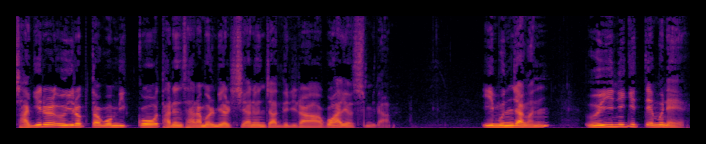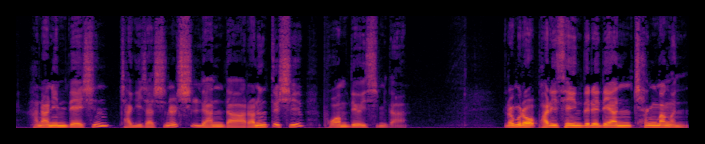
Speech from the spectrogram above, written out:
자기를 의롭다고 믿고 다른 사람을 멸시하는 자들이라고 하였습니다. 이 문장은 의인이기 때문에 하나님 대신 자기 자신을 신뢰한다라는 뜻이 포함되어 있습니다. 그러므로 바리새인들에 대한 책망은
